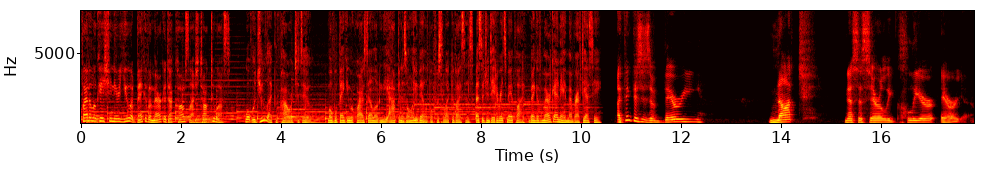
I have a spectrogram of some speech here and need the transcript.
Find a location near you at bankofamerica.com slash talk to us. What would you like the power to do? Mobile banking requires downloading the app and is only available for select devices. Message and data rates may apply. Bank of America and a member FDIC. I think this is a very not necessarily clear area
